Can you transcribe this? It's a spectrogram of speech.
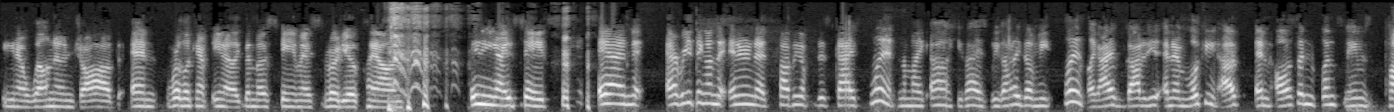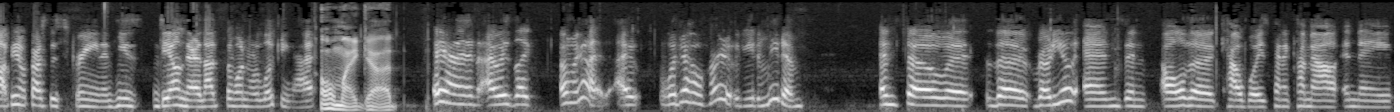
you know well known job. And we're looking up, you know, like the most famous rodeo clown in the United States. And everything on the internet's popping up with this guy Flint, and I'm like, oh, you guys, we gotta go meet Flint. Like I've got to, and I'm looking up, and all of a sudden Flint's name's popping up across the screen, and he's down there, and that's the one we're looking at. Oh my god! And I was like, oh my god, I wonder how hard it would be to meet him. And so uh, the rodeo ends, and all the cowboys kind of come out, and they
